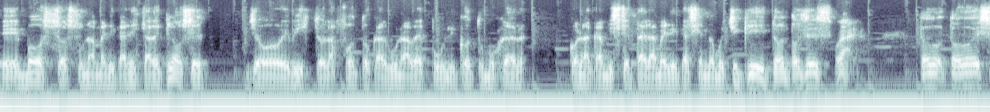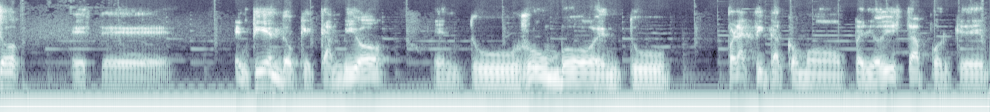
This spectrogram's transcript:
eh, vos sos un americanista de closet. Yo he visto la foto que alguna vez publicó tu mujer con la camiseta del América siendo muy chiquito. Entonces, bueno, todo, todo eso este, entiendo que cambió en tu rumbo, en tu práctica como periodista, porque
